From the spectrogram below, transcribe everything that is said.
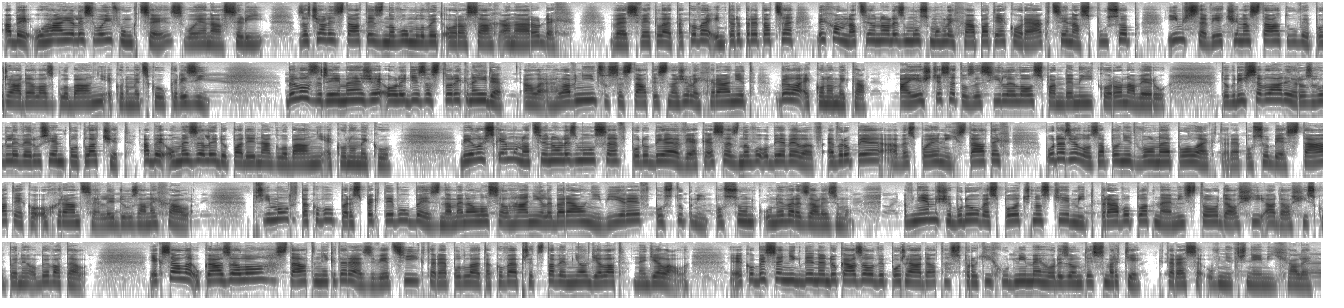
Aby uhájili svoji funkci, svoje násilí, začaly státy znovu mluvit o rasách a národech. Ve světle takové interpretace bychom nacionalismus mohli chápat jako reakci na způsob, jímž se většina států vypořádala s globální ekonomickou krizí. Bylo zřejmé, že o lidi za stolik nejde, ale hlavní, co se státy snažili chránit, byla ekonomika. A ještě se to zesílilo s pandemí koronaviru. To když se vlády rozhodly virus jen potlačit, aby omezili dopady na globální ekonomiku. Běložskému nacionalismu se v podobě, v jaké se znovu objevil v Evropě a ve Spojených státech, podařilo zaplnit volné pole, které po sobě stát jako ochránce lidu zanechal. Přijmout takovou perspektivu by znamenalo selhání liberální víry v postupný posun k univerzalismu. V němž budou ve společnosti mít právoplatné místo další a další skupiny obyvatel. Jak se ale ukázalo, stát některé z věcí, které podle takové představy měl dělat, nedělal. Jako by se nikdy nedokázal vypořádat s protichůdnými horizonty smrti, které se uvnitř něj míchaly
